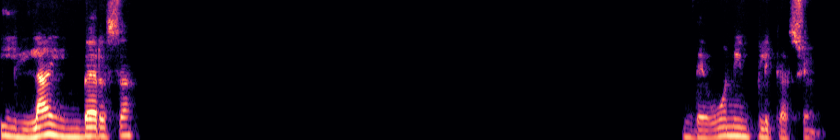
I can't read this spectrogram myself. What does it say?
y la inversa de una implicación.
